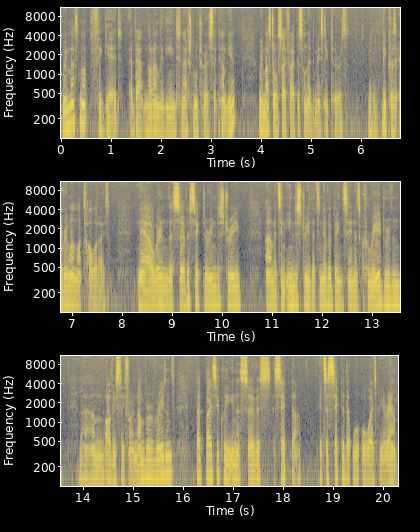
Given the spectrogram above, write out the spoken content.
we must not forget about not only the international tourists that come here, we must also focus on the domestic tourists because everyone likes holidays. Now, we're in the service sector industry. Um, it's an industry that's never been seen as career driven, um, obviously for a number of reasons. But basically, in a service sector, it's a sector that will always be around.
